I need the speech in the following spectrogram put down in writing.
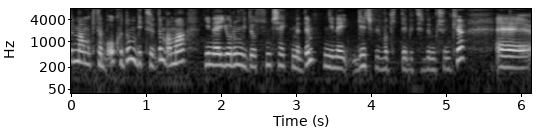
Dün ben bu kitabı okudum, bitirdim ama yine yorum videosunu çekmedim. Yine geç bir vakitte bitirdim çünkü. Ee,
